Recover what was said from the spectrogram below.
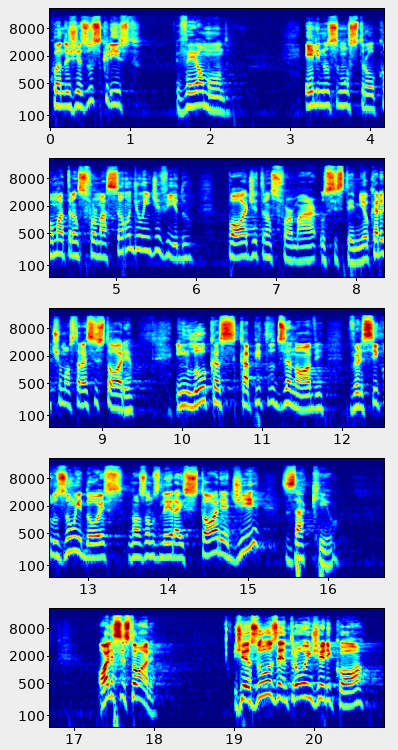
Quando Jesus Cristo veio ao mundo, ele nos mostrou como a transformação de um indivíduo pode transformar o sistema. E eu quero te mostrar essa história. Em Lucas capítulo 19, versículos 1 e 2, nós vamos ler a história de Zaqueu. Olha essa história. Jesus entrou em Jericó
